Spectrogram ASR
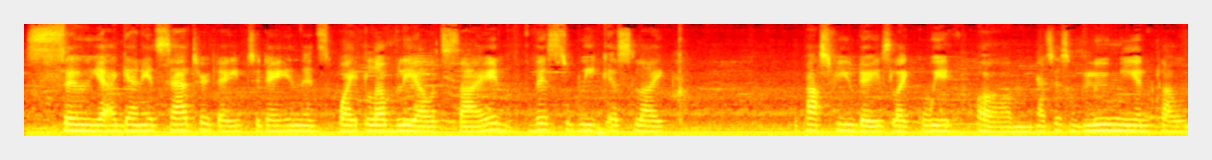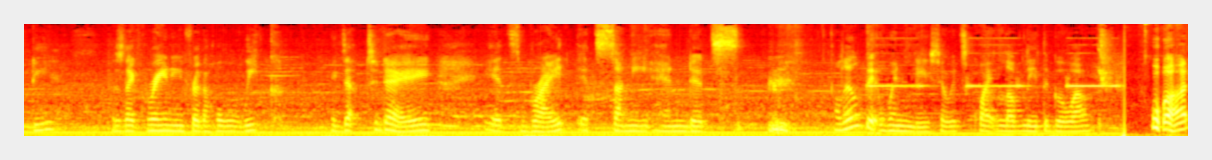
So yeah, again it's Saturday today and it's quite lovely outside. This week is like the past few days like we um what's this gloomy and cloudy. It's like raining for the whole week. Except today it's bright, it's sunny and it's a little bit windy, so it's quite lovely to go out. What?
